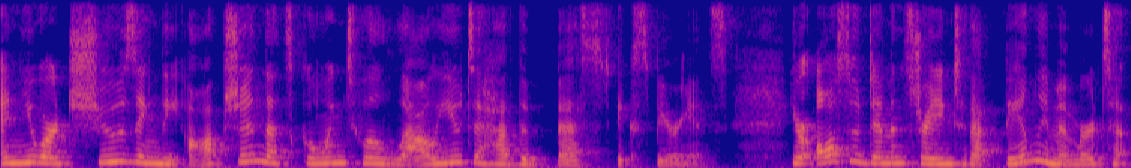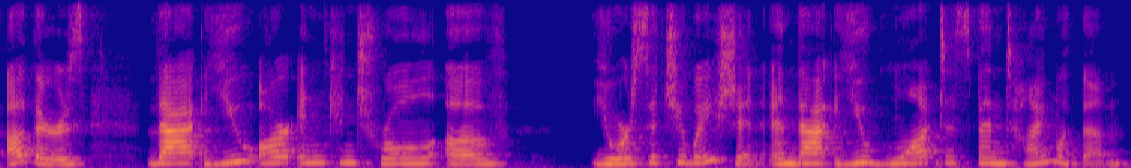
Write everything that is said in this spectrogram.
and you are choosing the option that's going to allow you to have the best experience. You're also demonstrating to that family member, to others, that you are in control of your situation and that you want to spend time with them.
